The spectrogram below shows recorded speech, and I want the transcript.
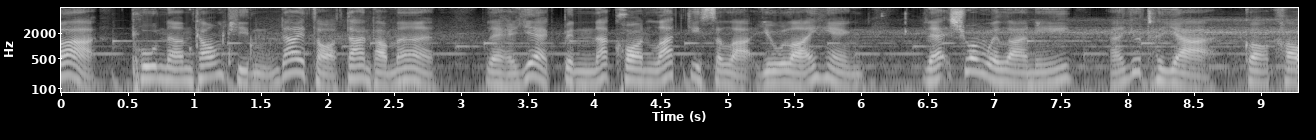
ว่าผู้นำท้องถิ่นได้ต่อต้านพม่า และแยกเป็นนครรัฐอิสระอยู่หลายแห่ง และช่วงเวลานี้อยุธยาก็เข้า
